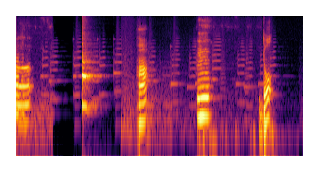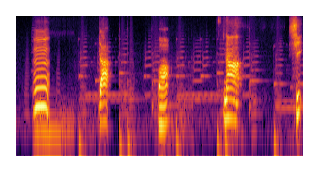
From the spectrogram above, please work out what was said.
まは、した。うん、ど、うん、だ。わ、な、し、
